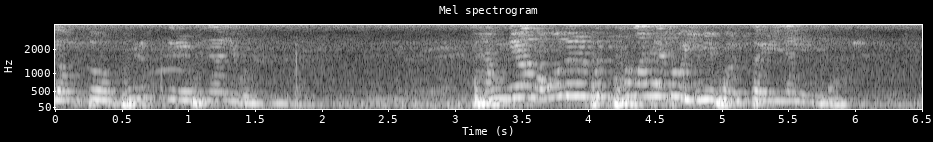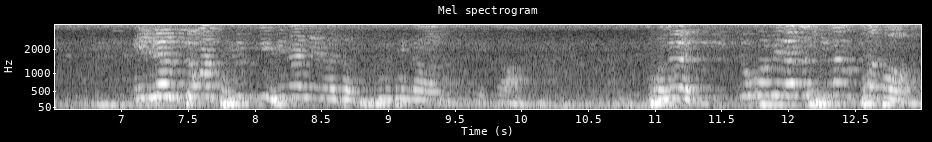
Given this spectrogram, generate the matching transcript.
100명이 넘도록 펠렛들을 휘날리고 있습니다. 작년 오늘부터만 해도 이미 벌써 1년입니다. 1년 동안 태극기 휘날리면서 무슨 생각하셨습니까? 저는 조금이라도 희망쳐서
